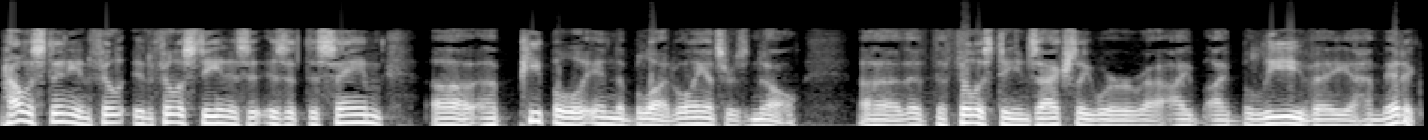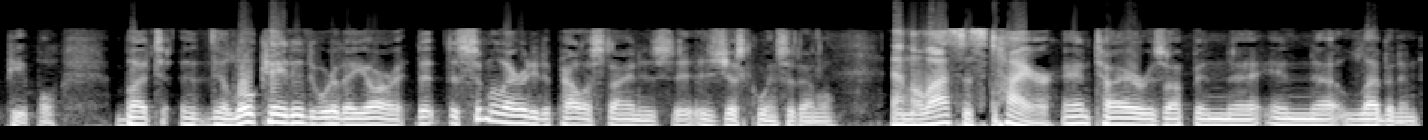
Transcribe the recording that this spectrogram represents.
Palestinian and Philistine is it, is it the same uh, uh, people in the blood? Well, the answer is no. Uh, the, the, Philistines actually were, uh, I, I, believe, a Hamitic people, but they're located where they are. The, the, similarity to Palestine is is just coincidental. And the last is Tyre. And Tyre is up in uh, in uh, Lebanon.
